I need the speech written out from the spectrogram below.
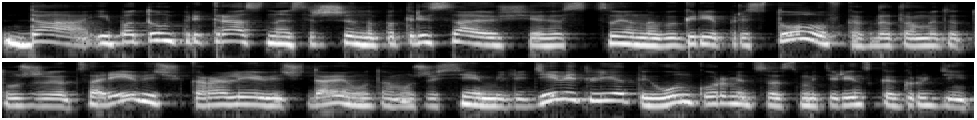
Да, и потом прекрасная, совершенно потрясающая сцена в «Игре престолов», когда там этот уже царевич, королевич, да, ему там уже 7 или 9 лет, и он кормится с материнской груди.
